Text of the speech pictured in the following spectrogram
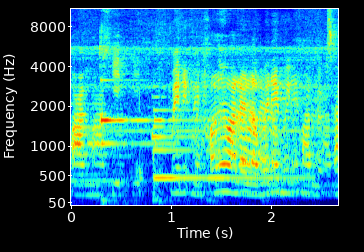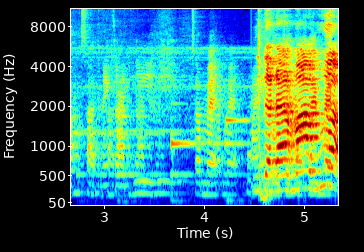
ความคิด ไม่ได้เขาเรียกว่าอะไร เราไม่ได้มีความแบบสร้างสรรค์ในการที่จะแมทแมทจะดราม่าเพื่อ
